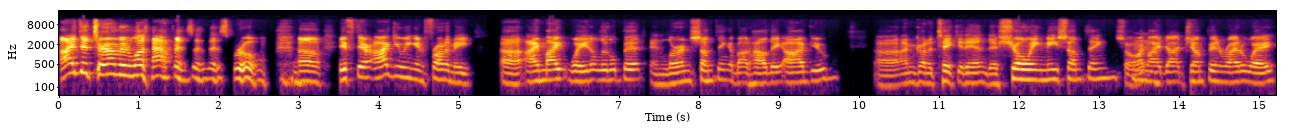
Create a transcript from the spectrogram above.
I determine what happens in this room. Uh, if they're arguing in front of me, uh, I might wait a little bit and learn something about how they argue. Uh, I'm going to take it in. They're showing me something, so I Hmm. might not jump in right away.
